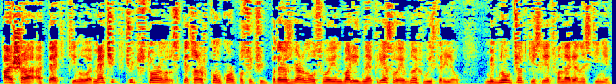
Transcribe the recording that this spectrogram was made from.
Аша опять кинула мячик чуть в сторону, спецрывком корпуса чуть подразвернул свое инвалидное кресло и вновь выстрелил. Мигнул четкий след фонаря на стене.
